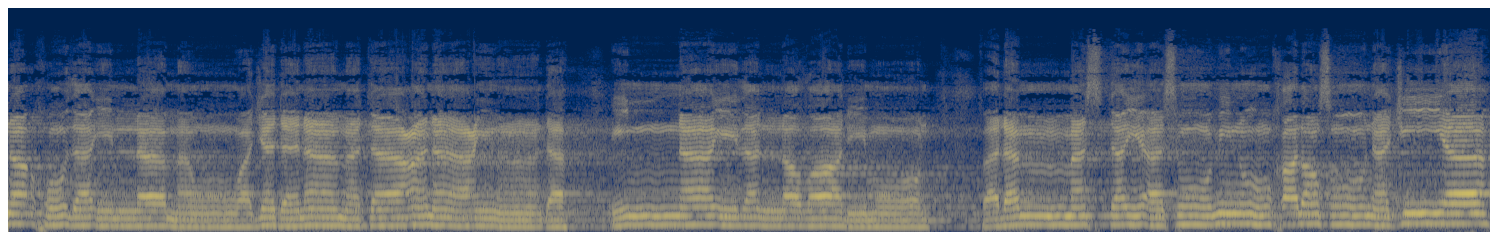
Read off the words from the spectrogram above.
نأخذ إلا من وجدنا متاعنا عنده. إنا إذا لظالمون. فلما استيأسوا منه خلصوا نجيا.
